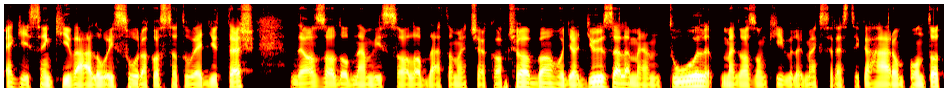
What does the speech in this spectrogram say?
egészen kiváló és szórakoztató együttes, de azzal dobnám vissza a labdát a meccsel kapcsolatban, hogy a győzelemen túl, meg azon kívül, hogy megszerezték a három pontot,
